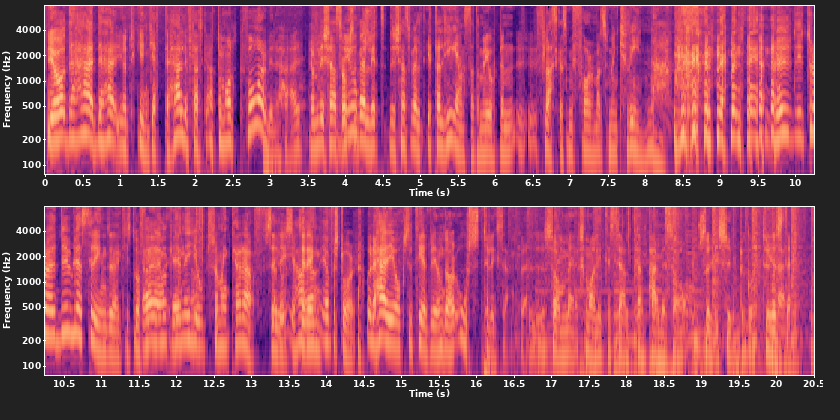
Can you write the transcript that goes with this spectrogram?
Ja, det här, det här, jag tycker det är en jättehärlig flaska. Att de har hållit kvar vid det här. Ja, men det känns också, också... Väldigt, det känns väldigt italienskt att de har gjort en flaska som är formad som en kvinna. nej, men nej, nu tror jag du läser in det där Kristoffer. Ja, ja, okay. den, den, är gjord som en karaff. Ja, det, ja, jag, förstår. Och det här är också trevligt om du har ost till exempel som, som har lite sälten parmesan så det är supergott. Just det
